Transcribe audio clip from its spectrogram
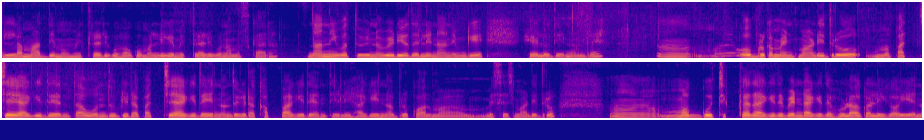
ಎಲ್ಲ ಮಾಧ್ಯಮ ಮಿತ್ರರಿಗೂ ಹಾಗೂ ಮಲ್ಲಿಗೆ ಮಿತ್ರರಿಗೂ ನಮಸ್ಕಾರ. ನಾನು ಇವತ್ತಿನ ವಿಡಿಯೋದಲ್ಲಿ ನಾನು ನಿಮಗೆ ಹೇಳೋದೇನೆಂದರೆ ಒಬ್ಬರು ಕಮೆಂಟ್ ಮಾಡಿದರು, ಪಚ್ಚೆಯಾಗಿದೆ ಅಂತ, ಒಂದು ಗಿಡ ಪಚ್ಚೆಯಾಗಿದೆ, ಇನ್ನೊಂದು ಗಿಡ ಕಪ್ಪಾಗಿದೆ ಅಂತೇಳಿ. ಹಾಗೆ ಇನ್ನೊಬ್ಬರು ಕಾಲ್ ಮಾ ಮೆಸೇಜ್ ಮಾಡಿದರು ಮಗ್ಗು ಚಿಕ್ಕದಾಗಿದೆ, ಬೆಂಡಾಗಿದೆ, ಹುಳಗಳಿಗ ಏನ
